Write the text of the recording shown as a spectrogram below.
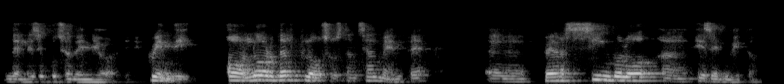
dell'esecuzione degli ordini. Quindi ho l'order flow sostanzialmente eh, per singolo eh, eseguito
